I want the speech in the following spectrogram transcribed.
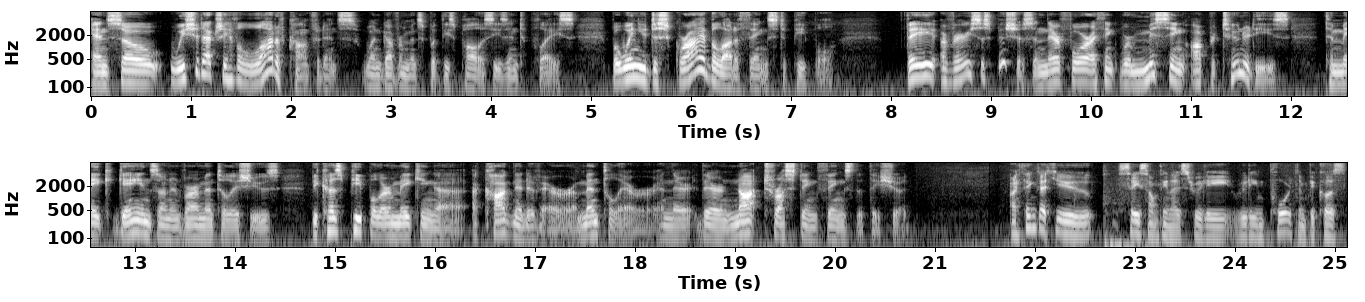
And so we should actually have a lot of confidence when governments put these policies into place. But when you describe a lot of things to people, they are very suspicious. And therefore, I think we're missing opportunities to make gains on environmental issues because people are making a, a cognitive error, a mental error, and they're, they're not trusting things that they should. I think that you say something that's really, really important because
